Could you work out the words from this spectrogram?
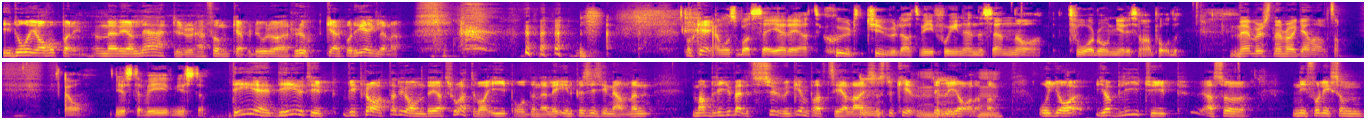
Det är då jag hoppar in. När jag har lärt er hur det här funkar. För det är då jag ruckar på reglerna. Okej. Jag måste bara säga det att sjukt kul att vi får in NSNA två gånger i samma podd. Nevers never again alltså. Ja, just det. Vi, just det. Det, är- det är ju typ, vi pratade ju om det, jag tror att det var i podden eller in, precis innan. Men man blir ju väldigt sugen på att se License to Kill. Det blir jag i alla fall. Och jag, jag blir typ, alltså ni får liksom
